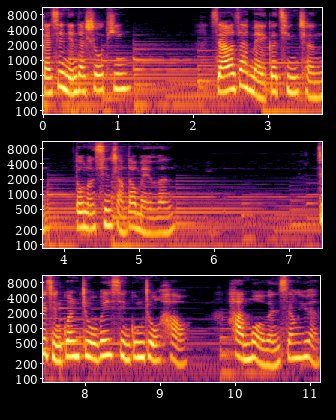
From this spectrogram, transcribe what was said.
感谢您的收听。想要在每个清晨都能欣赏到美文。就请关注微信公众号“汉末闻香苑”。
